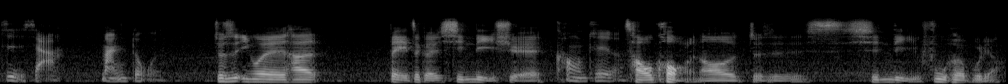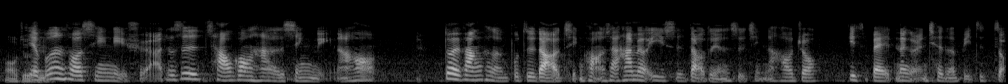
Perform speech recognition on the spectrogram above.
自杀，蛮多的，就是因为他被这个心理学控制了。操控了，然后就是心理负荷不了，然后就也不能说心理学啊，就是操控他的心理，然后对方可能不知道的情况下，他没有意识到这件事情，然后就一直被那个人牵着鼻子走。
